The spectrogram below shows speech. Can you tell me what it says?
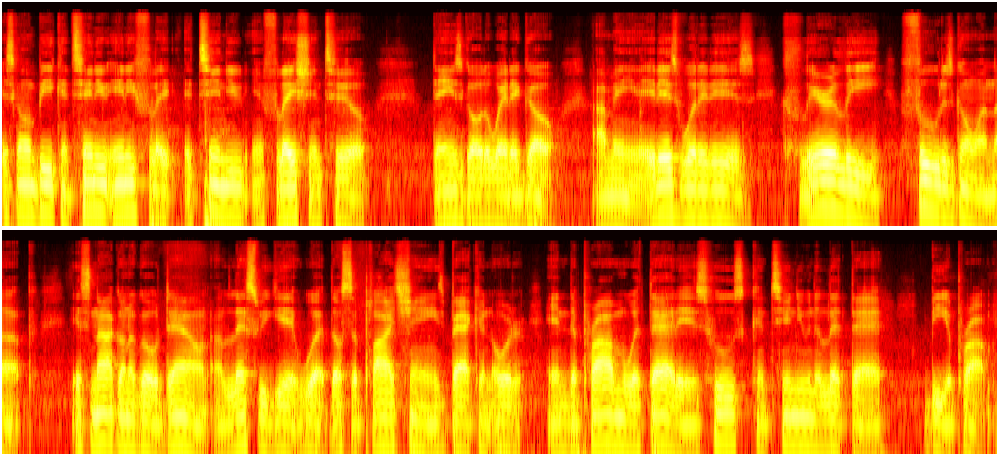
It's going to be continued, infl- continued inflation till things go the way they go. I mean, it is what it is. Clearly, food is going up. It's not going to go down unless we get what? Those supply chains back in order. And the problem with that is who's continuing to let that be a problem.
